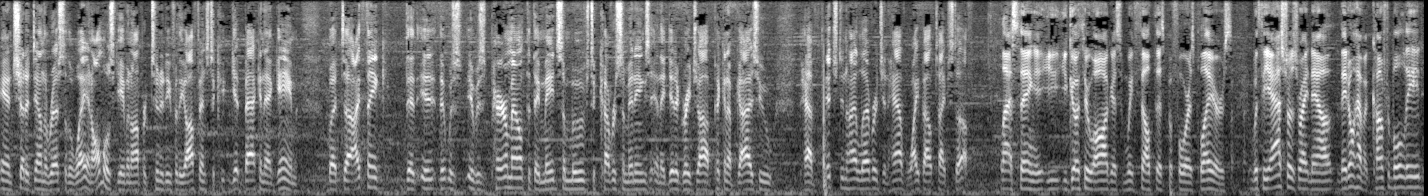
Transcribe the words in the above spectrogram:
and shut it down the rest of the way and almost gave an opportunity for the offense to c- get back in that game. But uh, I think that it, it was it was paramount that they made some moves to cover some innings and they did a great job picking up guys who have pitched in high leverage and have wipeout type stuff. Last thing, you, you go through August, and we felt this before as players. With the Astros right now, they don't have a comfortable lead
